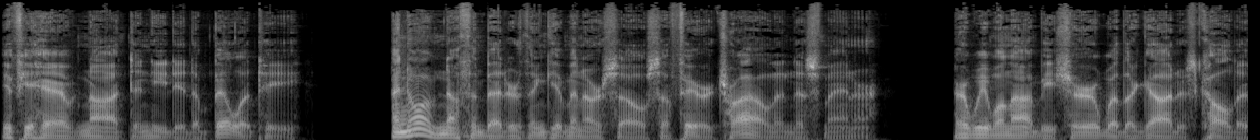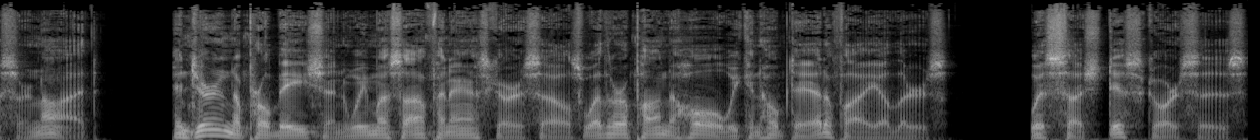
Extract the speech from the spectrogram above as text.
if you have not the needed ability. I know of nothing better than giving ourselves a fair trial in this manner, or we will not be sure whether God has called us or not. And during the probation, we must often ask ourselves whether upon the whole we can hope to edify others with such discourses.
